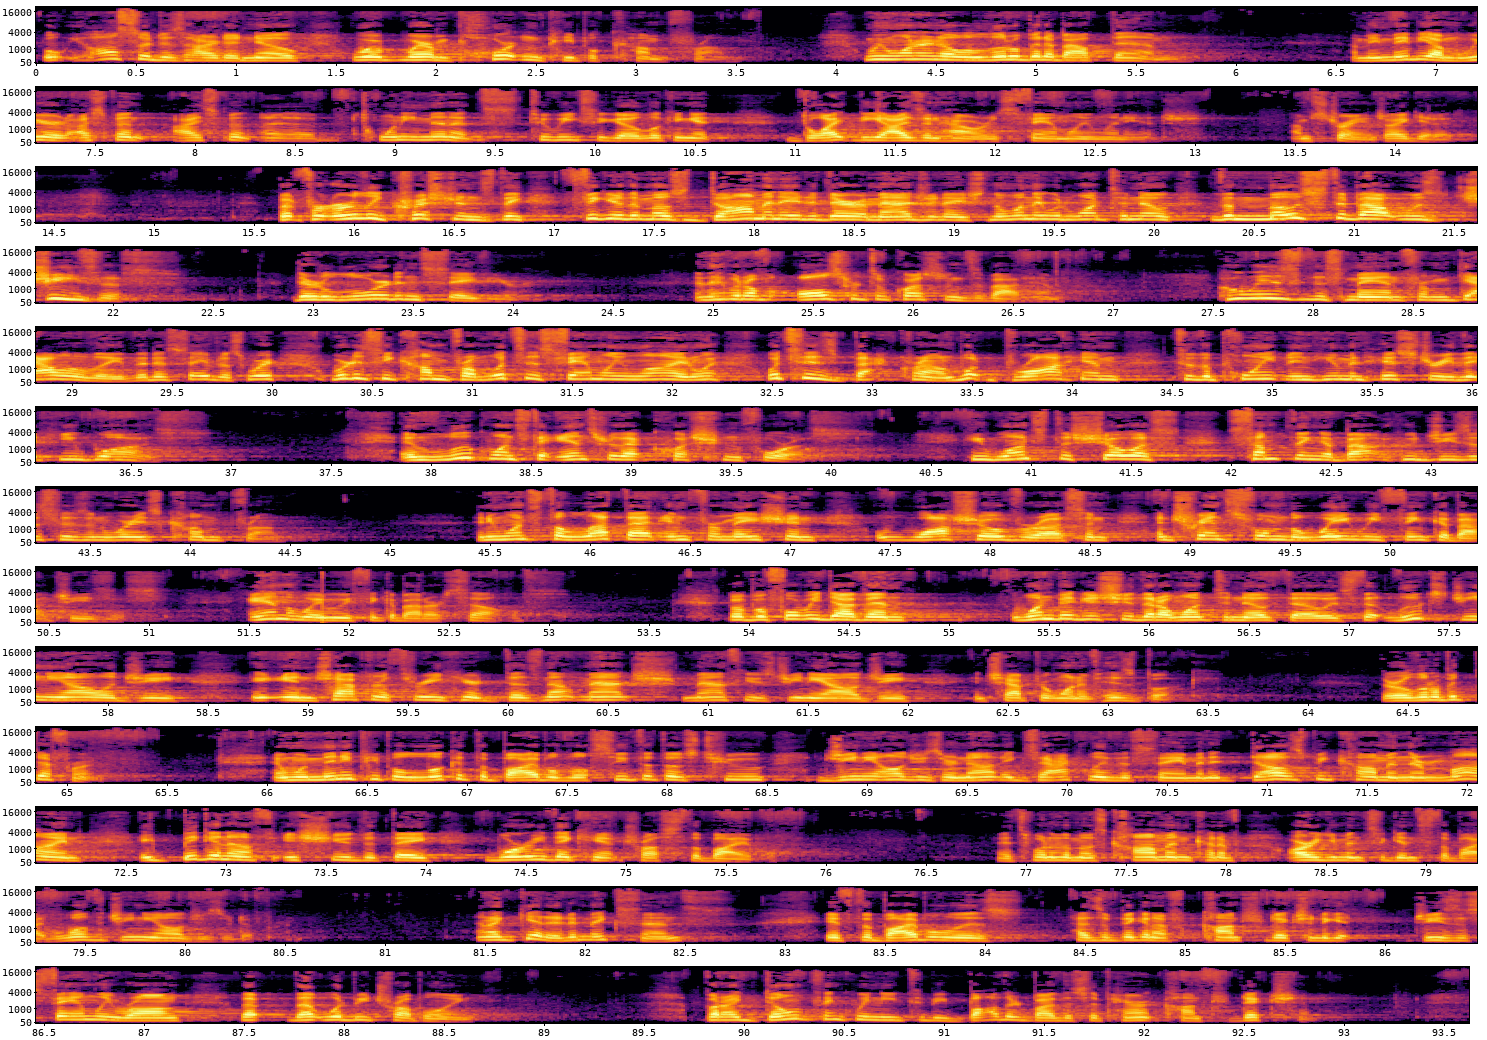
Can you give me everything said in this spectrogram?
but we also desire to know where, where important people come from. We want to know a little bit about them. I mean, maybe I'm weird. I spent, I spent uh, 20 minutes two weeks ago looking at Dwight D. Eisenhower's family lineage. I'm strange, I get it. But for early Christians, the figure that most dominated their imagination, the one they would want to know the most about, was Jesus, their Lord and Savior. And they would have all sorts of questions about him. Who is this man from Galilee that has saved us? Where, where does he come from? What's his family line? What, what's his background? What brought him to the point in human history that he was? And Luke wants to answer that question for us. He wants to show us something about who Jesus is and where he's come from. And he wants to let that information wash over us and, and transform the way we think about Jesus and the way we think about ourselves. But before we dive in, one big issue that I want to note, though, is that Luke's genealogy in chapter 3 here does not match Matthew's genealogy in chapter 1 of his book. They're a little bit different. And when many people look at the Bible, they'll see that those two genealogies are not exactly the same. And it does become, in their mind, a big enough issue that they worry they can't trust the Bible. It's one of the most common kind of arguments against the Bible. Well, the genealogies are different. And I get it, it makes sense. If the Bible is, has a big enough contradiction to get Jesus' family wrong, that, that would be troubling. But I don't think we need to be bothered by this apparent contradiction.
